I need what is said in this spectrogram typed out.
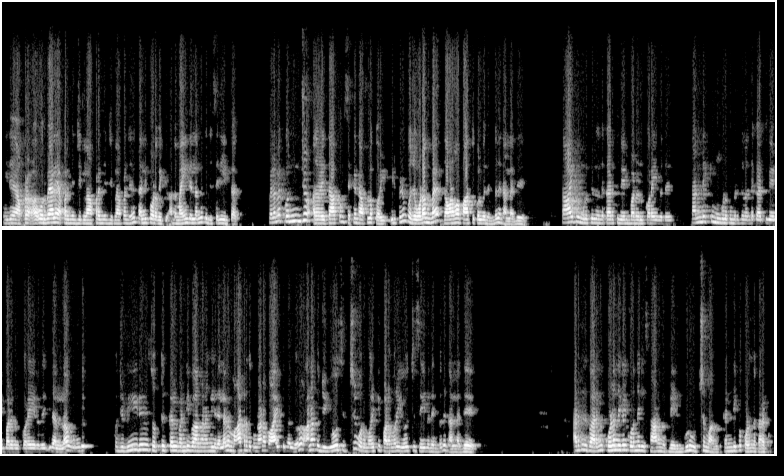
இது அப்புறம் ஒரு வேலையை அப்புறம் செஞ்சுக்கலாம் அப்புறம் செஞ்சுக்கலாம் அப்புறம் செஞ்சு தள்ளி போட வைக்கும். அந்த மைண்ட் எல்லாமே கொஞ்சம் சரி இருக்காது. எல்லாமே கொஞ்சம் அதோடைய தாக்கம் செகண்ட் ஹாஃப்ல குறையும். இருப்பினும் கொஞ்சம் உடம்ப கவனமா பார்த்துக் கொள்வது என்பது நல்லது. தாய்க்கு உங்களுக்கு இந்த கருத்து வேறுபாடுகள் குறைவது தந்தைக்கும் உங்களுக்கும் இருந்து வந்த கருத்து வேறுபாடுகள் குறையிறது. இதெல்லாம் உண்டு. கொஞ்சம் வீடு சொத்துக்கள் வண்டி வாகனங்கள் இதெல்லாமே மாற்றுறதுக்கு உண்டான வாய்ப்புகள் வரும். ஆனா கொஞ்சம் யோசிச்சு ஒரு முறைக்கு பல முறை யோசிச்சு செய்வது என்பது நல்லது. அடுத்தது பாருங்க குழந்தைகள் குழந்தைகள் ஸ்தானம் எப்படி இருக்கு? குரு உச்சமாகுது. கண்டிப்பா குழந்தை பிறக்கும்.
